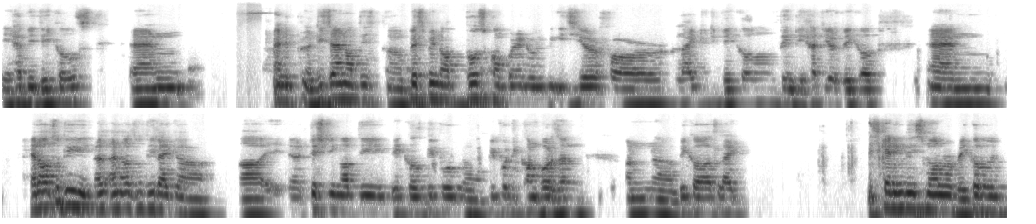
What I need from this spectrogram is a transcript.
the heavy vehicles. And and the design of this uh, placement of those components will be easier for light duty vehicle than the heavier vehicle. And and also the and also the like uh, uh, testing of the vehicles before uh, before the conversion on uh, because like scanning the smaller vehicle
